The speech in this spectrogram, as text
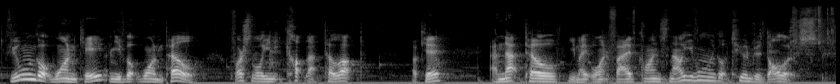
If you've only got 1k and you've got one pill, first of all, you need to cut that pill up, okay? And that pill, you might want five coins. Now you've only got $200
